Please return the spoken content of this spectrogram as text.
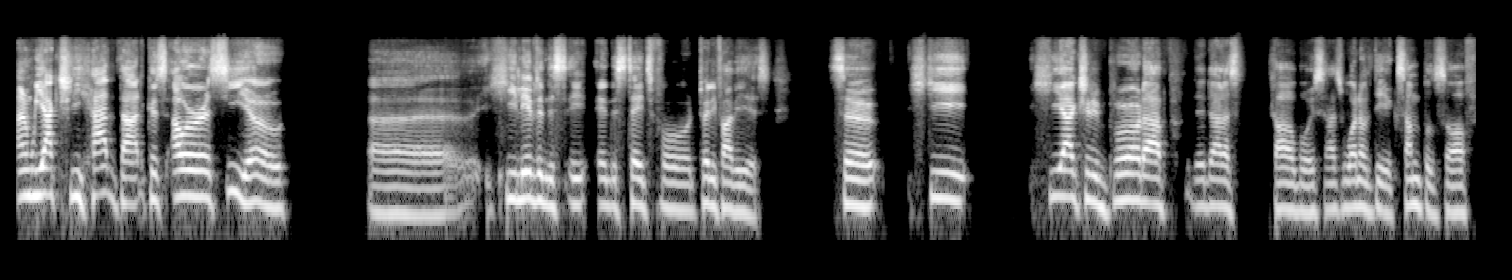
And we actually had that because our CEO, uh, he lived in this in the states for 25 years, so he he actually brought up the Dallas Cowboys as one of the examples of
